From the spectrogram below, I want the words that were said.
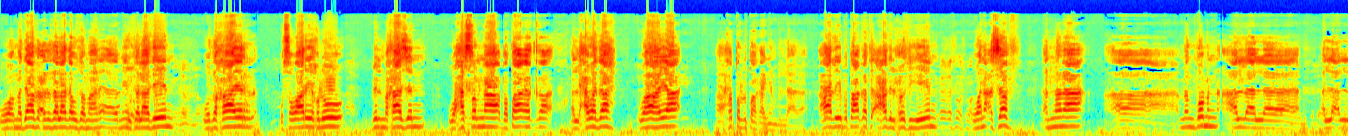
ومدافع 130 وذخائر وصواريخ له بالمخازن وحصلنا بطائق الحوثة وهي حط البطاقة جنب بالله. هذه بطاقة أحد الحوثيين ونأسف أننا آه، من ضمن ال ال ال ال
